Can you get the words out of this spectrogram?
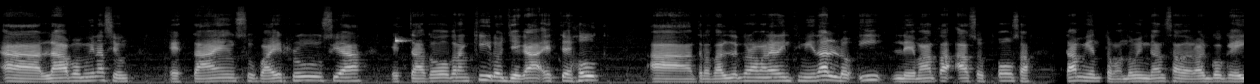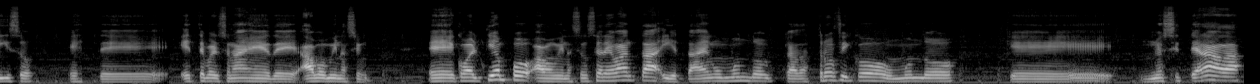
a, la abominación está en su país Rusia, está todo tranquilo, llega este Hulk a tratar de alguna manera de intimidarlo y le mata a su esposa también tomando venganza de algo que hizo este, este personaje de Abominación. Eh, con el tiempo, Abominación se levanta y está en un mundo catastrófico, un mundo que no existe nada.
